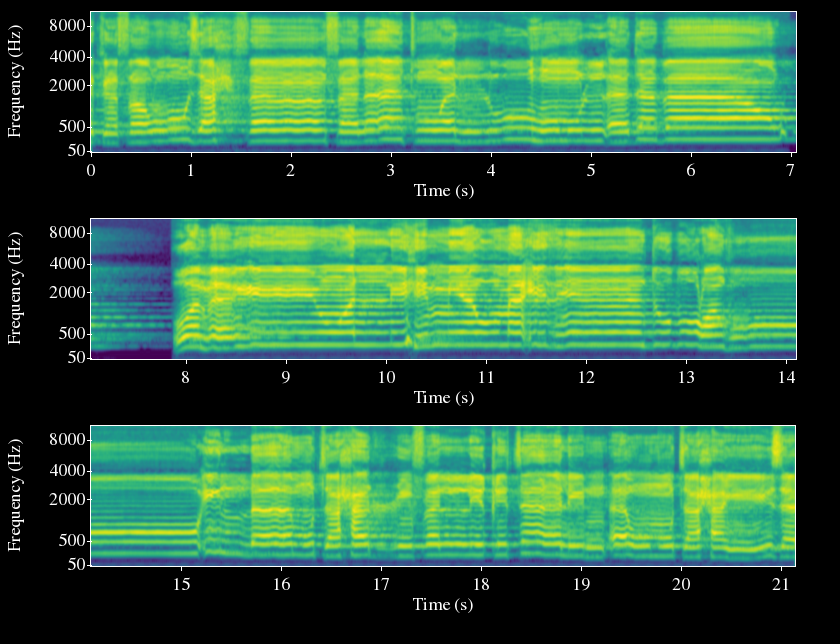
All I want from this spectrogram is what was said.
كفروا زحفا فلا تولوهم الأدبار ومن يولهم يومئذ دبره متحرفا لقتال أو متحيزا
